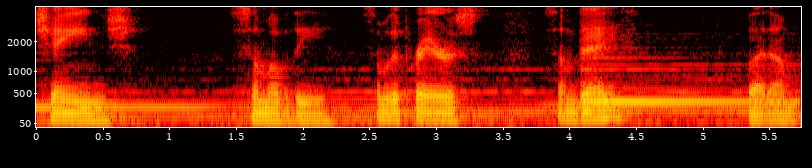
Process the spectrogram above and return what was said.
change some of the some of the prayers some days, but um,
